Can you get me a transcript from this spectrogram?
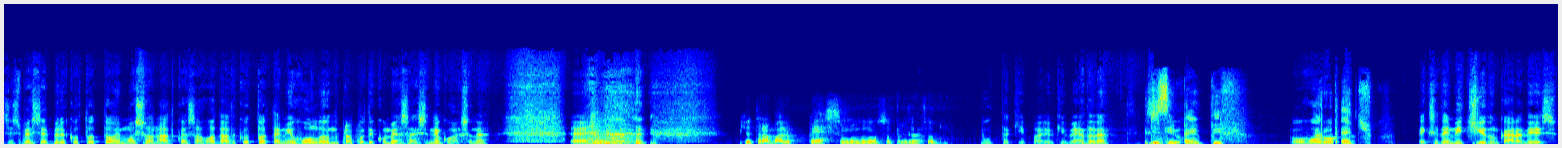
Vocês perceberam que eu tô tão emocionado com essa rodada que eu tô até me enrolando para poder começar esse negócio, né? É... Que trabalho péssimo do nosso apresentador. Puta que pariu, que merda, né? Desempenho pífio. Horroroso. Patético. Tem que ser demitido um cara desse.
